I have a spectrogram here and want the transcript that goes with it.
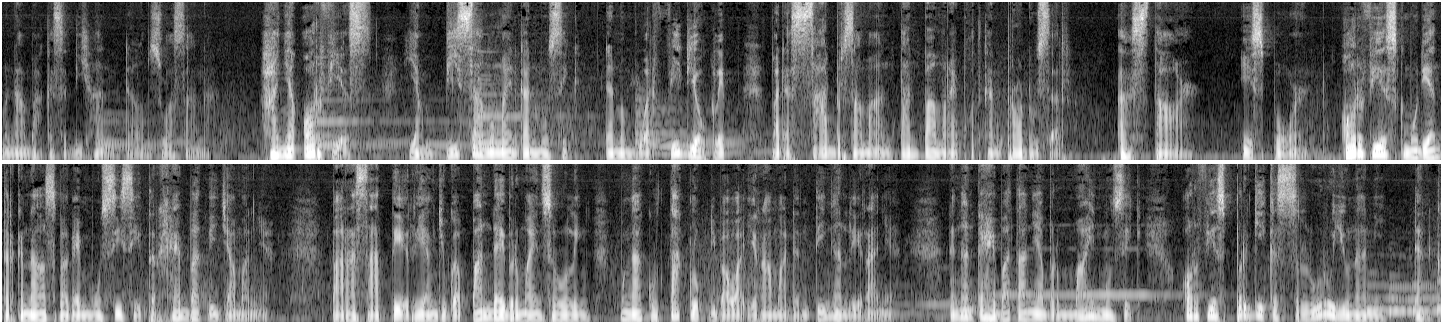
menambah kesedihan dalam suasana. Hanya Orpheus yang bisa memainkan musik dan membuat video klip pada saat bersamaan tanpa merepotkan produser. A star is born. Orpheus kemudian terkenal sebagai musisi terhebat di zamannya. Para satir yang juga pandai bermain seruling mengaku takluk di bawah irama dentingan liranya. Dengan kehebatannya bermain musik, Orpheus pergi ke seluruh Yunani dan ke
